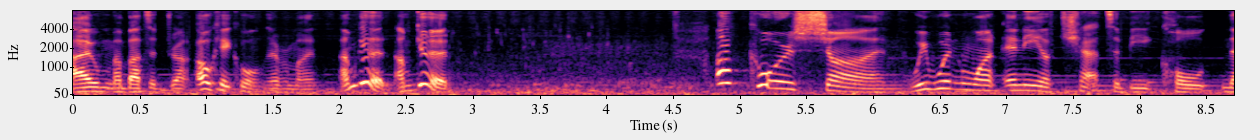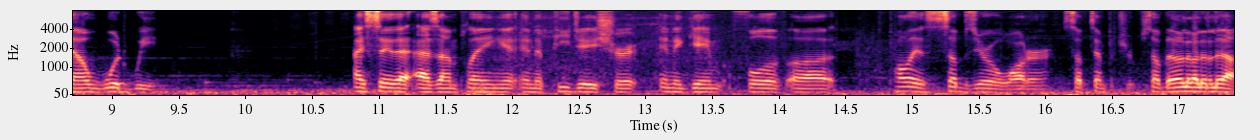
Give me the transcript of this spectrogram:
I'm about to drown. Okay, cool. Never mind. I'm good. I'm good. Of course, Sean. We wouldn't want any of chat to be cold. Now, would we? I say that as I'm playing it in a PJ shirt in a game full of uh probably sub-zero water, sub-temperature, sub blah, blah, blah, blah,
